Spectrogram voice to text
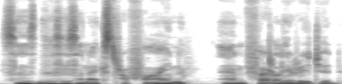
since this is an extra fine and fairly rigid.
